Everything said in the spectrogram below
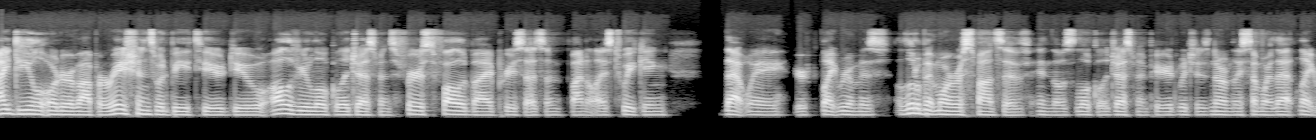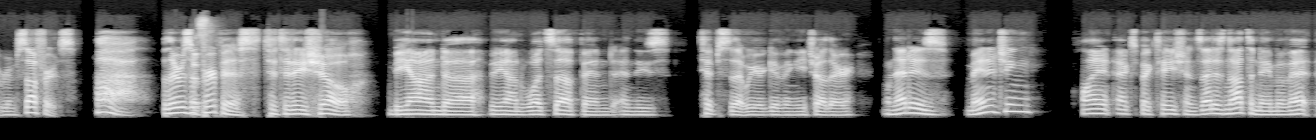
ideal order of operations would be to do all of your local adjustments first, followed by presets and finalized tweaking. That way, your Lightroom is a little bit more responsive in those local adjustment period, which is normally somewhere that Lightroom suffers. Ah, but there was a purpose to today's show beyond uh, beyond what's up and and these tips that we are giving each other, and that is managing client expectations. That is not the name of it.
